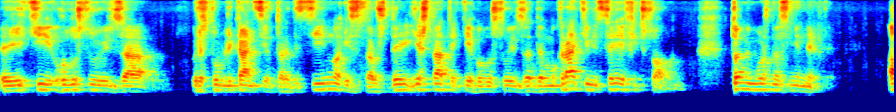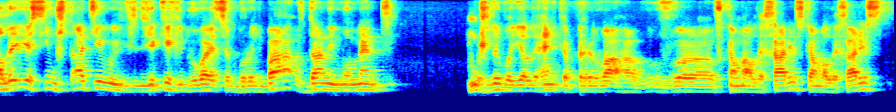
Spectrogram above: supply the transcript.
е, які голосують за республіканців традиційно і завжди. Є штати, які голосують за демократів, і це є фіксовано. То не можна змінити. Але є сім штатів, в яких відбувається боротьба. В даний момент можливо, є легенька перевага в, в Камали Харріс. Камали Харріс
